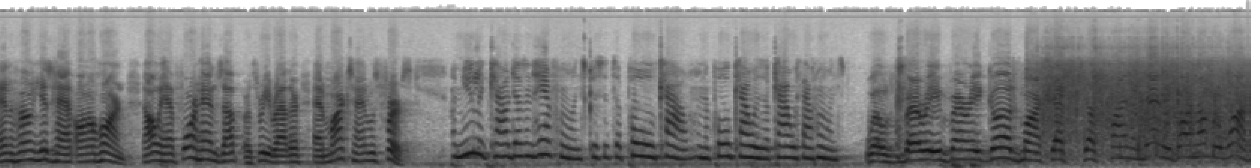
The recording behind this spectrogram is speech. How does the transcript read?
and hung his hat on a horn. Now we have four hands up, or three rather, and Mark's hand was first. A muley cow doesn't have horns because it's a polled cow, and a polled cow is a cow without horns. Well, very, very good, Mark. That's just fine and dandy Bar number one.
